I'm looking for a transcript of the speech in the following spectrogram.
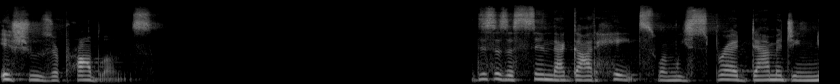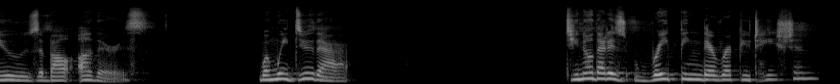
issues or problems. This is a sin that God hates when we spread damaging news about others. When we do that, do you know that is raping their reputation?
